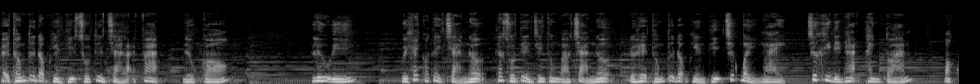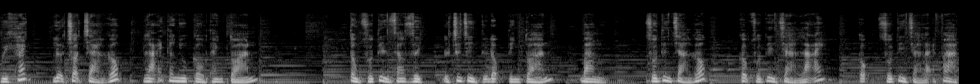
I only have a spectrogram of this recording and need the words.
Hệ thống tự động hiển thị số tiền trả lãi phạt nếu có. Lưu ý, quý khách có thể trả nợ theo số tiền trên thông báo trả nợ được hệ thống tự động hiển thị trước 7 ngày trước khi đến hạn thanh toán hoặc quý khách lựa chọn trả gốc lãi theo nhu cầu thanh toán. Tổng số tiền giao dịch được chương trình tự động tính toán bằng số tiền trả gốc cộng số tiền trả lãi cộng số tiền trả lãi phạt.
